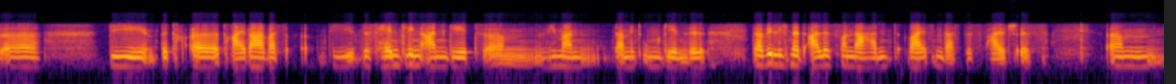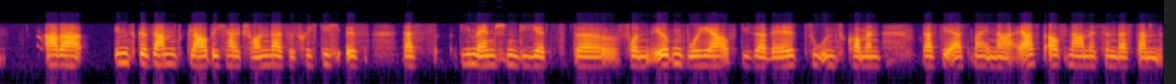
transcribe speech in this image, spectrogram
äh, die Betreiber, was die, das Handling angeht, ähm, wie man damit umgehen will. Da will ich nicht alles von der Hand weisen, dass das falsch ist. Ähm, aber insgesamt glaube ich halt schon, dass es richtig ist, dass die Menschen, die jetzt äh, von irgendwoher auf dieser Welt zu uns kommen, dass sie erstmal in einer Erstaufnahme sind, dass dann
